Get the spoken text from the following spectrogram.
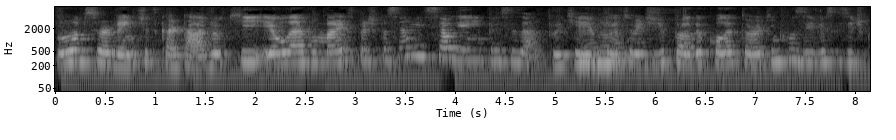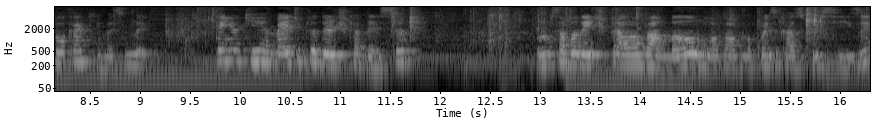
um absorvente descartável que eu levo mais pra, tipo assim, ah, e se alguém precisar? Porque eu Uhum. tenho absorvente de pano e coletor, que inclusive eu esqueci de colocar aqui, mas tudo bem. Tenho aqui remédio pra dor de cabeça, um sabonete pra lavar a mão, lavar alguma coisa caso precise,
